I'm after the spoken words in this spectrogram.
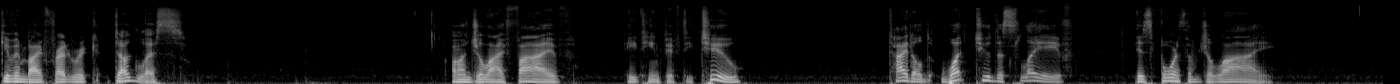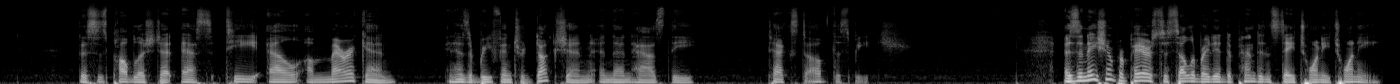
given by Frederick Douglass on July 5, 1852, titled What to the Slave is Fourth of July. This is published at STL American and has a brief introduction and then has the text of the speech. As the nation prepares to celebrate Independence Day 2020,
